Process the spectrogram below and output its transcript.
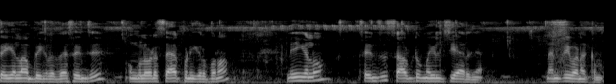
செய்யலாம் அப்படிங்கிறத செஞ்சு உங்களோட ஷேர் பண்ணிக்கிற போகிறோம் நீங்களும் செஞ்சு சாப்பிட்டு மகிழ்ச்சியாக இருங்க. நன்றி வணக்கம்.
